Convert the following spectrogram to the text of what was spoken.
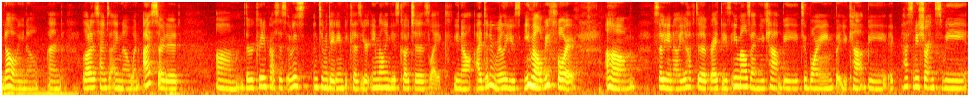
No you know? And a lot of times I know when I started um, the recruiting process it was intimidating because you're emailing these coaches like you know i didn't really use email before. Um, so you know you have to write these emails and you can't be too boring but you can't be it has to be short and sweet.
